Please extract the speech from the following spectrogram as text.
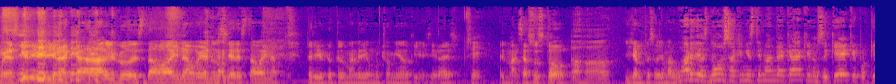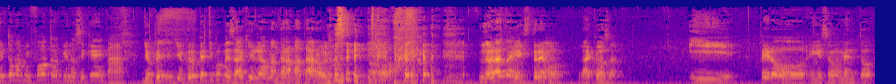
Voy a escribir acá algo de esta vaina, voy a anunciar esta vaina. Pero yo creo que el man le dio mucho miedo que yo hiciera eso. Sí. El man se asustó Ajá. y ya empezó a llamar guardias, no, saquen este man de acá, que no sé qué, que por qué toma mi foto, que no sé qué. Ajá. Yo, pe- yo creo que el tipo pensaba que yo le iba a mandar a matar o algo así. Oh. no era tan extremo la cosa. Y, pero en ese momento,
